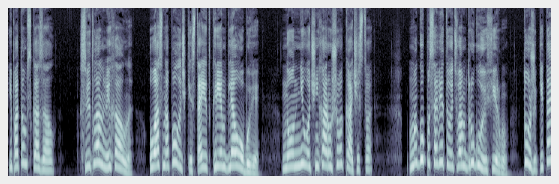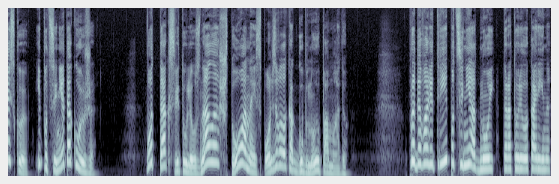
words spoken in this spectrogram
и потом сказал, «Светлана Михайловна, у вас на полочке стоит крем для обуви, но он не очень хорошего качества. Могу посоветовать вам другую фирму, тоже китайскую и по цене такую же». Вот так Светуля узнала, что она использовала как губную помаду. «Продавали три по цене одной», – тараторила Карина.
